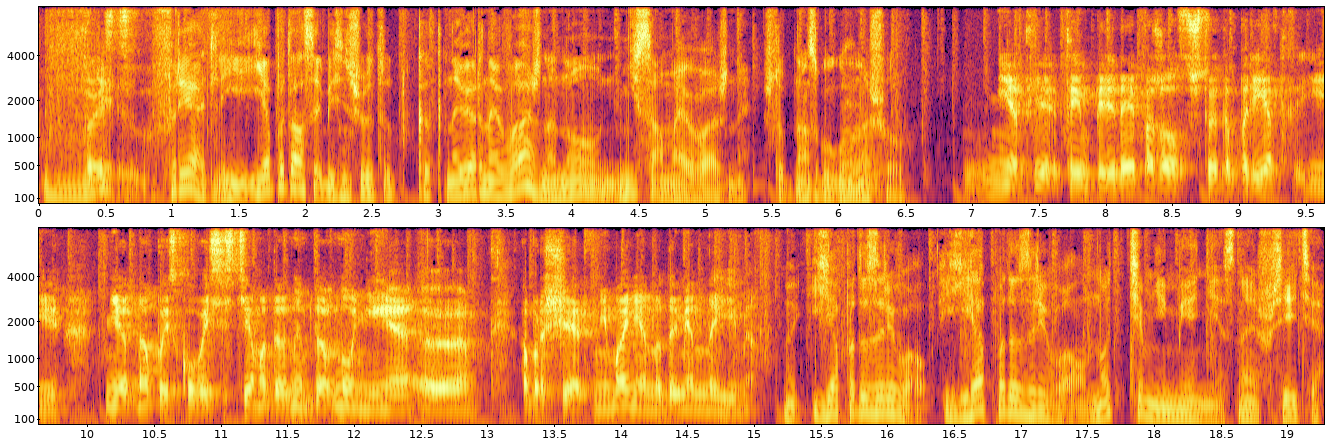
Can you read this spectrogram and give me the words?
В, есть... Вряд ли. Я пытался объяснить, что это, как, наверное, важно, но не самое важное, чтобы нас Google mm-hmm. нашел. Нет, ты им передай, пожалуйста, что это бред, и ни одна поисковая система давным-давно не э, обращает внимания на доменное имя. Я подозревал, я подозревал, но тем не менее, знаешь, все эти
